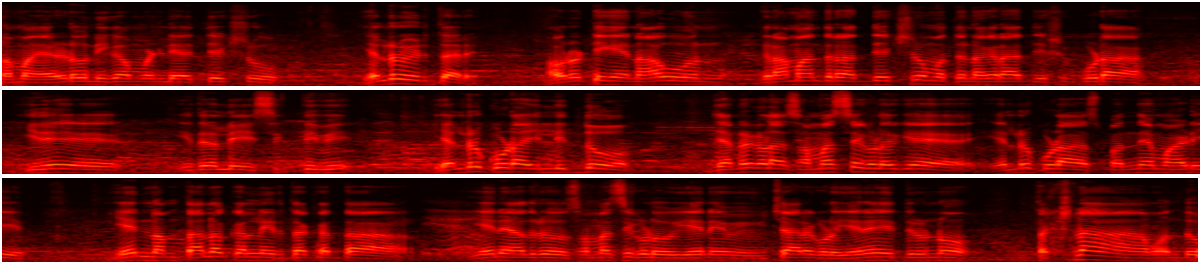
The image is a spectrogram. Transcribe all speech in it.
ನಮ್ಮ ಎರಡು ನಿಗಮ ಮಂಡಳಿ ಅಧ್ಯಕ್ಷರು ಎಲ್ಲರೂ ಇರ್ತಾರೆ. ಅವರೊಟ್ಟಿಗೆ ನಾವು ಗ್ರಾಮಾಂತರ ಅಧ್ಯಕ್ಷರು ಮತ್ತು ನಗರಾಧ್ಯಕ್ಷರು ಕೂಡ ಇದೇ ಇದರಲ್ಲಿ ಸಿಗ್ತೀವಿ. ಎಲ್ಲರೂ ಕೂಡ ಇಲ್ಲಿದ್ದು ಜನರುಗಳ ಸಮಸ್ಯೆಗಳಿಗೆ ಎಲ್ಲರೂ ಕೂಡ ಸ್ಪಂದನೆ ಮಾಡಿ ಏನು ನಮ್ಮ ತಾಲೂಕಲ್ಲಿ ಇರ್ತಕ್ಕಂಥ ಏನೇ ಆದರೂ ಸಮಸ್ಯೆಗಳು, ಏನೇ ವಿಚಾರಗಳು ಏನೇ ಇದ್ರೂ ತಕ್ಷಣ ಒಂದು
